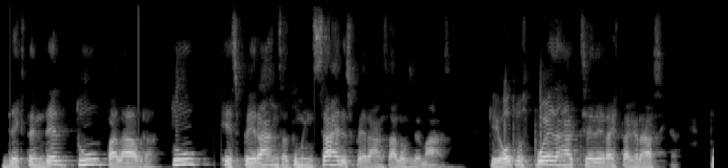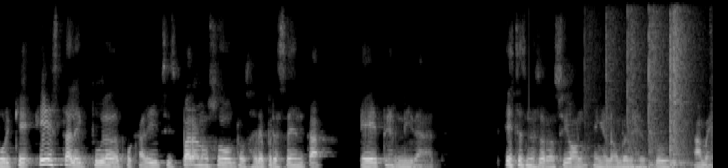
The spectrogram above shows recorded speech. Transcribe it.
de extender tu palabra, tu esperanza, tu mensaje de esperanza a los demás que otros puedan acceder a esta gracia, porque esta lectura de Apocalipsis para nosotros representa eternidad. Esta es nuestra oración en el nombre de Jesús. Amén.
